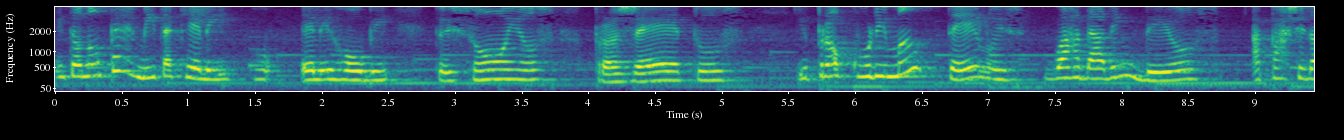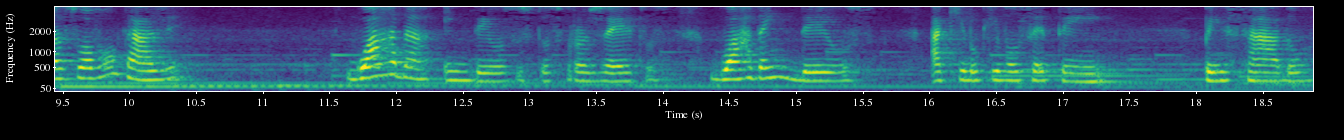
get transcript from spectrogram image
Então não permita que ele, ele roube teus sonhos, projetos e procure mantê-los guardados em Deus a partir da sua vontade. Guarda em Deus os teus projetos, guarda em Deus aquilo que você tem pensado,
